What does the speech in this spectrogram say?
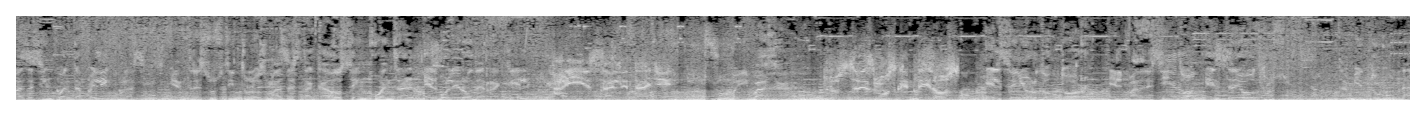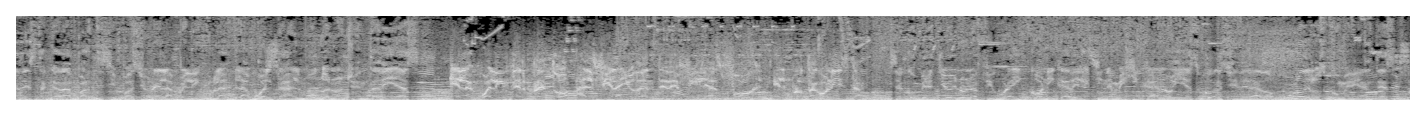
más de 50 películas. Entre sus títulos más destacados se encuentran El bolero de Raquel, Ahí está el detalle, Sube y baja, Los tres mosqueteros, El señor doctor, El padrecito, entre otros. También tuvo una destacada participación en la película La vuelta al mundo en 80 días, en la cual interpretó al fiel ayudante de Phileas Fogg, el protagonista. Se convirtió en una figura icónica del cine mexicano y es considerado uno de los comediantes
